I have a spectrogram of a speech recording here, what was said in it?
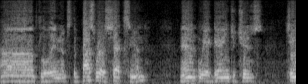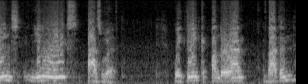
uh, the Linux, the password section, and we are going to choose change GNU/Linux password. We click on the run button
